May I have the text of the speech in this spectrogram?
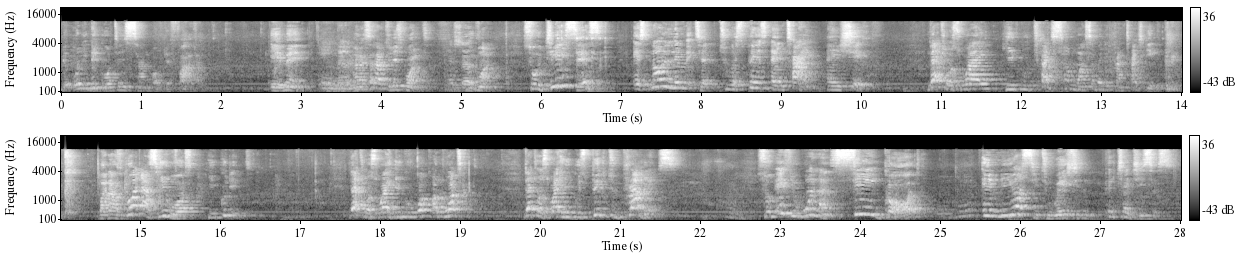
The only begotten Son of the Father. Amen. Amen. When I start up to this point, yes, good one. So Jesus is not limited to a space and time and shape. That was why he could touch someone, somebody can touch him. But as God as he was, he couldn't. That was why he could walk on water. That was why he could speak to problems. So if you want to see God in your situation, picture Jesus.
